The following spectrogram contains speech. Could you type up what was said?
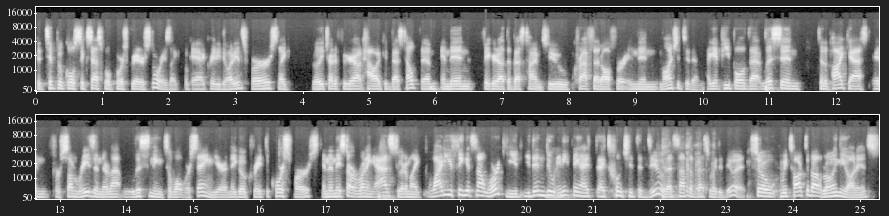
the typical successful course creator stories. Like, okay, I created the audience first. Like, really try to figure out how I could best help them, and then figured out the best time to craft that offer and then launch it to them. I get people that listen to the podcast and for some reason they're not listening to what we're saying here and they go create the course first and then they start running ads to it. I'm like why do you think it's not working? You, you didn't do mm-hmm. anything I, I told you to do. That's not the best way to do it. So we talked about growing the audience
